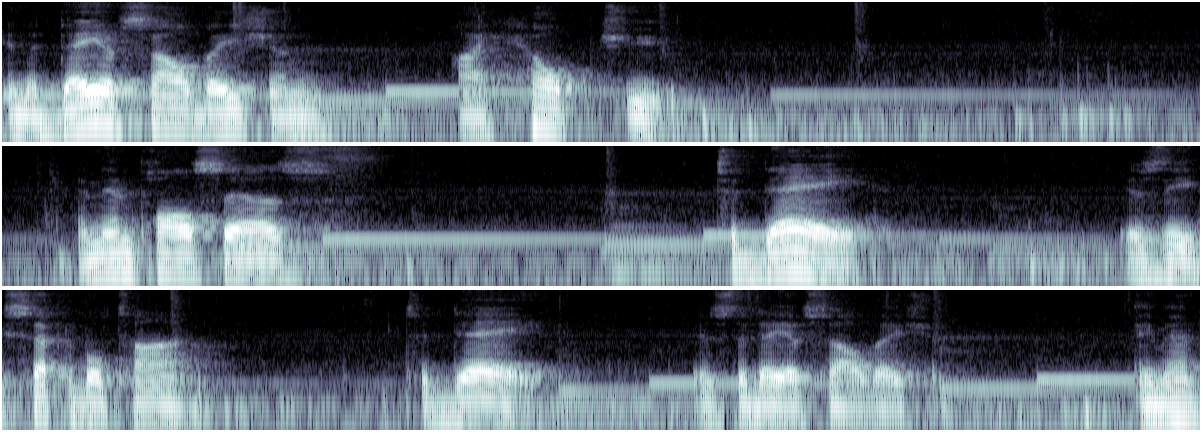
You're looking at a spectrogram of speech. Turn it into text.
In the day of salvation I helped you. And then Paul says, Today is the acceptable time. Today is the day of salvation. Amen.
